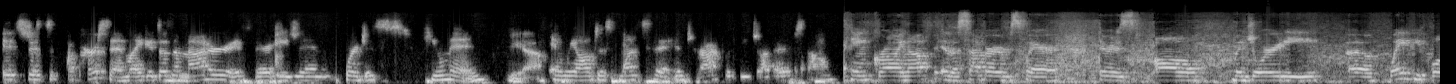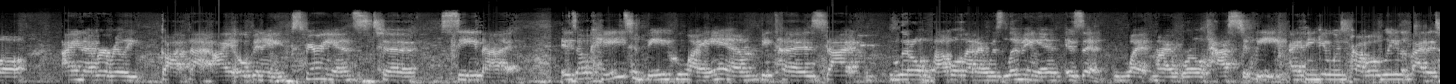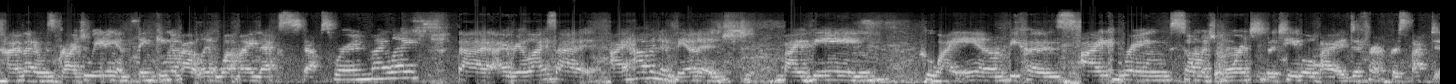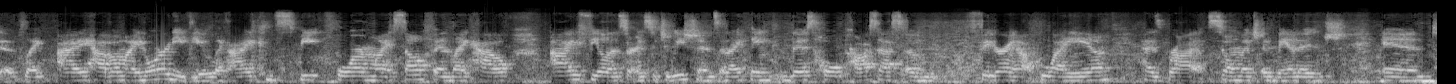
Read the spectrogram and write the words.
it's just a person. Like it doesn't mm-hmm. matter if they're Asian, we're just human yeah and we all just want to interact with each other. So I think growing up in the suburbs where there's all majority of white people, I never really got that eye opening experience to see that it's okay to be who I am because that little bubble that I was living in isn't what my world has to be. I think it was probably by the time that I was graduating and thinking about like what my next steps were in my life that I realized that I have an advantage by being who I am because I can bring so much more to the table by a different perspective. Like I have a minority view. Like I can speak for myself and like how I feel in certain situations. And I think this whole process of figuring out who I am has brought so much advantage and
